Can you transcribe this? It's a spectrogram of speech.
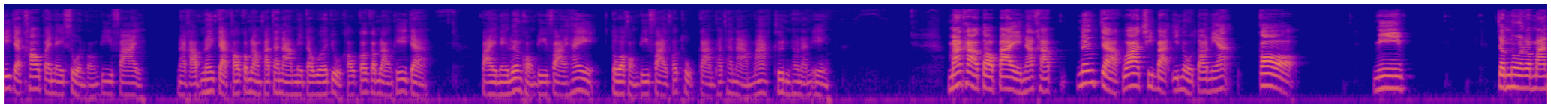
ที่จะเข้าไปในส่วนของ d e f านะครับ เนื่องจากเขากำลังพัฒนา Metaverse อยู่เขาก็กำลังที่จะไปในเรื่องของ d e f าให้ตัวของ d e f าเขาถูกการพัฒนามากขึ้นเท่านั้นเอง มาข่าวต่อไปนะครับ เนื่องจากว่าชิบะอินุตอนนี้ก็มี จำนวนประมาณ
